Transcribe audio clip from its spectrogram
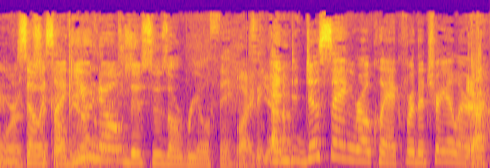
Mm-hmm. So it's like Sokovia you know this is a real thing. Like, yeah. And just saying real quick for the trailer, Yeah.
